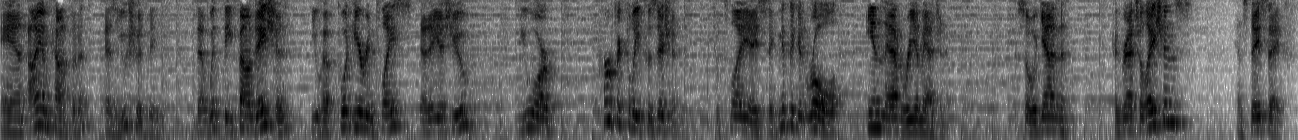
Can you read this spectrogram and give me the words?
And I am confident, as you should be, that with the foundation you have put here in place at ASU, you are perfectly positioned to play a significant role in that reimagining. So again, congratulations and stay safe.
